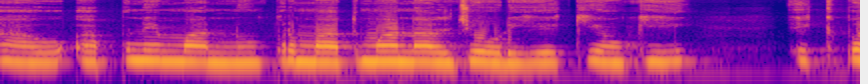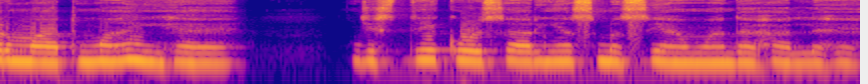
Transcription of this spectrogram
ਆਓ ਆਪਣੇ ਮਨ ਨੂੰ ਪਰਮਾਤਮਾ ਨਾਲ ਜੋੜੀਏ, ਕਿਉਂਕਿ ਇੱਕ ਪਰਮਾਤਮਾ ਹੀ ਹੈ ਜਿਸ ਦੇ ਕੋਲ ਸਾਰੀਆਂ ਸਮੱਸਿਆਵਾਂ ਦਾ ਹੱਲ ਹੈ।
